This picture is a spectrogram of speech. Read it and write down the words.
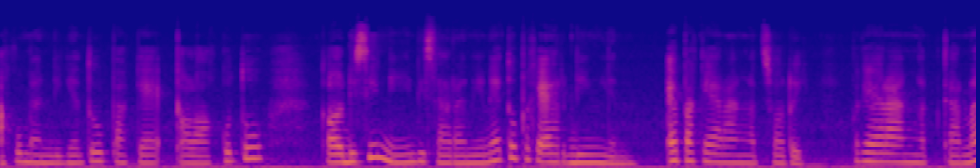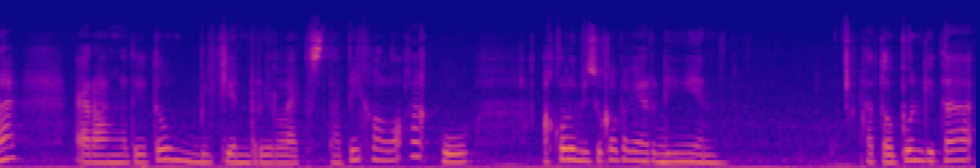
aku mandinya tuh pakai kalau aku tuh kalau di sini disaraninnya tuh pakai air dingin. Eh pakai air hangat sorry. Pakai air hangat karena air hangat itu bikin relax. Tapi kalau aku aku lebih suka pakai air dingin. Ataupun kita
